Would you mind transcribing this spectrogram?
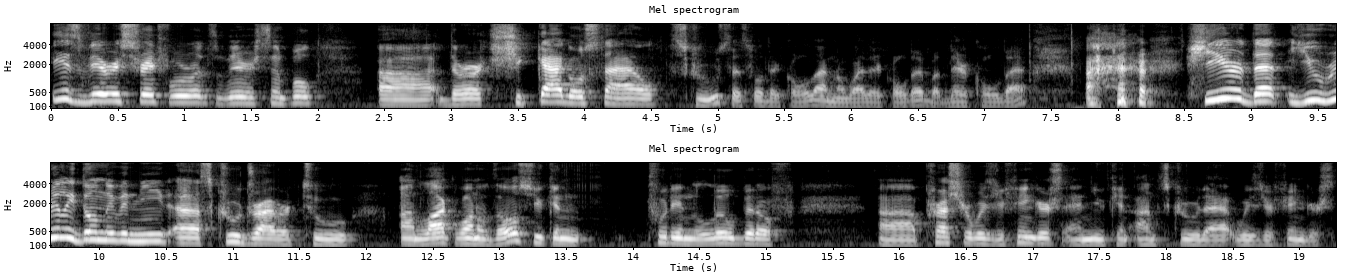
is very straightforward, it's very simple. Uh, there are Chicago style screws, that's what they're called. I don't know why they're called that, but they're called that. here that you really don't even need a screwdriver to unlock one of those. You can put in a little bit of uh, pressure with your fingers and you can unscrew that with your fingers.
